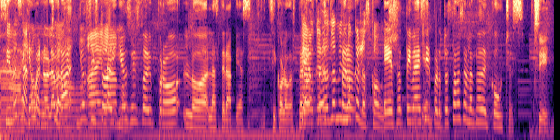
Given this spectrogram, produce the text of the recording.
sí me sanó qué bueno, la verdad, yo sí Ay, estoy, yo sí estoy pro lo- las terapias psicólogas. Pero, Pero que no es lo mismo que los coaches. Eso te iba a decir, pero tú estabas hablando de coaches. Sí.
